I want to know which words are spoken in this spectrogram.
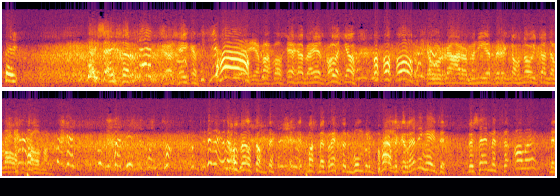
Wij, wij zijn gered. Jazeker. Ja! Je mag wel zeggen bij het valletje. Op zo'n rare manier ben ik nog nooit aan de wal gekomen. Wat is Het, het mag met recht een wonderbaarlijke redding heten. We zijn met z'n allen, met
